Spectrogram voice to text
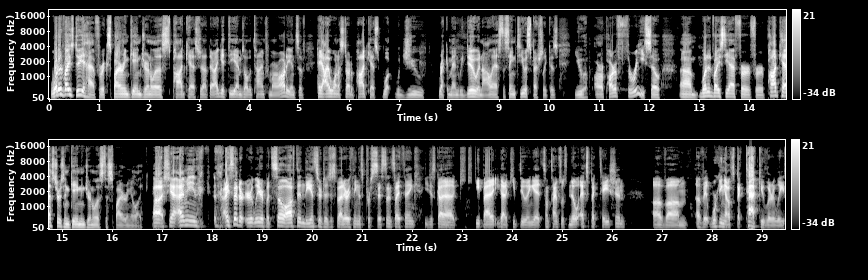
what advice do you have for aspiring game journalists, podcasters out there? I get DMs all the time from our audience of, "Hey, I want to start a podcast. What would you recommend we do?" And I'll ask the same to you, especially because you are a part of three. So, um, what advice do you have for for podcasters and gaming journalists aspiring alike? Gosh, yeah, I mean, I said it earlier, but so often the answer to just about everything is persistence. I think you just gotta keep at it. You gotta keep doing it. Sometimes with no expectation of um of it working out spectacularly,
